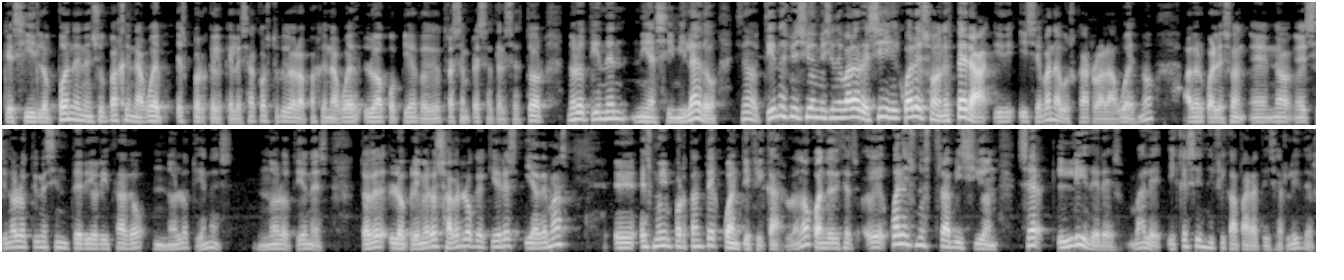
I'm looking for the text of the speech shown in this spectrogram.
que si lo ponen en su página web es porque el que les ha construido la página web lo ha copiado de otras empresas del sector, no lo tienen ni asimilado. No, ¿Tienes visión, misión y valores? Sí, ¿cuáles son? Espera. Y, se van a buscarlo a la web, ¿no? A ver cuáles son. Eh, no, eh, si no lo tienes interiorizado, no lo tienes. No lo tienes. Entonces, lo primero es saber lo que quieres y además eh, es muy importante cuantificarlo, ¿no? Cuando dices, ¿cuál es nuestra visión? Ser líderes, ¿vale? ¿Y qué significa para ti ser líder?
